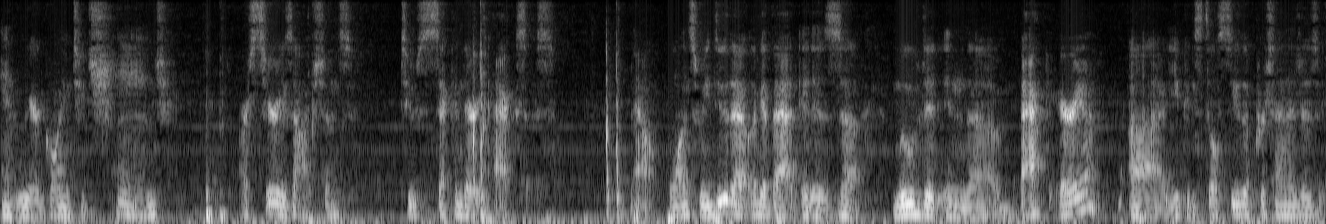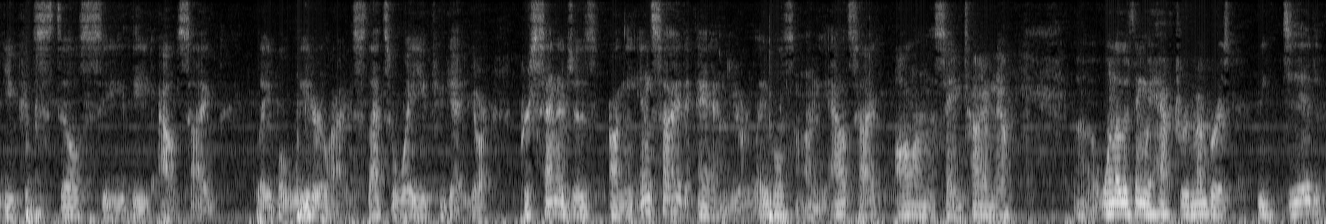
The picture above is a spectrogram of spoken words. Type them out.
And we are going to change our series options to secondary axis. Now, once we do that, look at that, it is uh, moved it in the back area. Uh, you can still see the percentages. You can still see the outside label leader lines. That's a way you can get your percentages on the inside and your labels on the outside all on the same time. Now, uh, one other thing we have to remember is we did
